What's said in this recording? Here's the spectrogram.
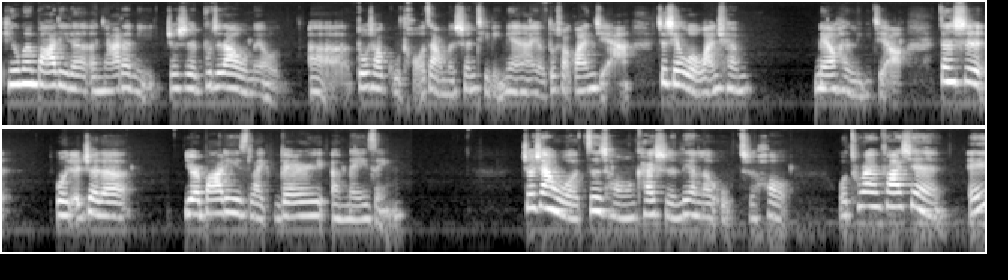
human body 的 anatomy，就是不知道我们有呃多少骨头在我们身体里面啊，有多少关节啊，这些我完全没有很理解啊。但是我觉得 your body is like very amazing。就像我自从开始练了舞之后，我突然发现，哎，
